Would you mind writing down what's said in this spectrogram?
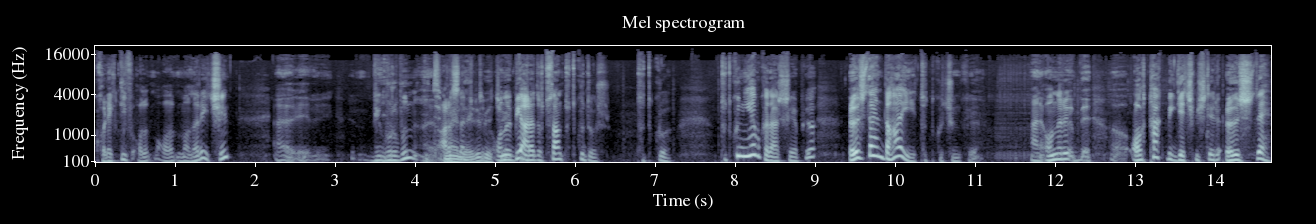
kolektif ol- olmaları için e, bir grubun e, arasında İtmeleri bir, onu bir arada tutan tutkudur. Tutku. Tutku niye bu kadar şey yapıyor? Özden daha iyi tutku çünkü. Yani onları e, ortak bir geçmişleri özde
